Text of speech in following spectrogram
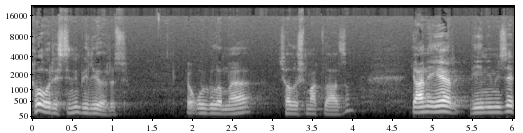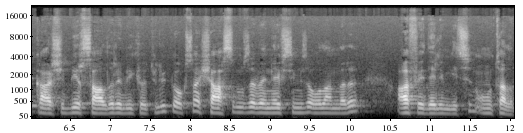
teorisini biliyoruz. Ve uygulamaya çalışmak lazım. Yani eğer dinimize karşı bir saldırı, bir kötülük yoksa şahsımıza ve nefsimize olanları affedelim gitsin, unutalım.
